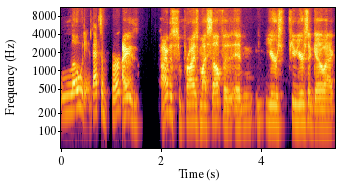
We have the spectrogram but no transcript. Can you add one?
loaded. That's a burger. I I was surprised myself in years, few years ago, I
